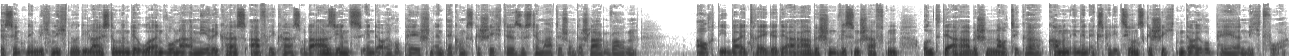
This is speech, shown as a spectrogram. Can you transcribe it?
Es sind nämlich nicht nur die Leistungen der Ureinwohner Amerikas, Afrikas oder Asiens in der europäischen Entdeckungsgeschichte systematisch unterschlagen worden. Auch die Beiträge der arabischen Wissenschaften und der arabischen Nautiker kommen in den Expeditionsgeschichten der Europäer nicht vor.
